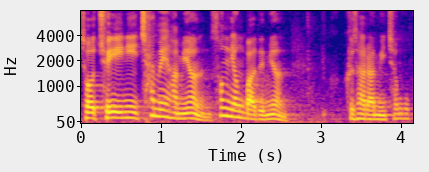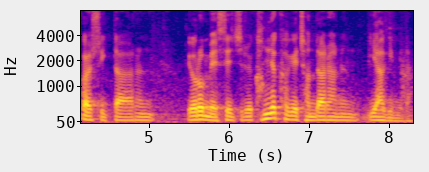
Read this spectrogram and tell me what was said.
저 죄인이 참회하면 성령 받으면 그 사람이 천국 갈 수 있다는 이런 메시지를 강력하게 전달하는 이야기입니다.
